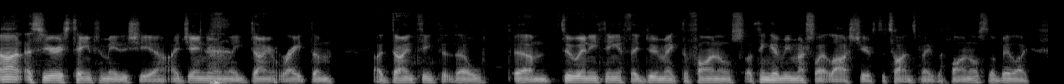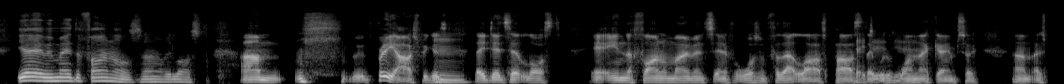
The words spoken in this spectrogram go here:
aren't a serious team for me this year. I genuinely don't rate them. I don't think that they'll um, do anything if they do make the finals. I think it'll be much like last year if the Titans make the finals. They'll be like, "Yeah, we made the finals. Oh, we lost." Um, it's pretty harsh because Mm. they dead set lost in the final moments, and if it wasn't for that last pass, They they, did, would have won that game. So um, it's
